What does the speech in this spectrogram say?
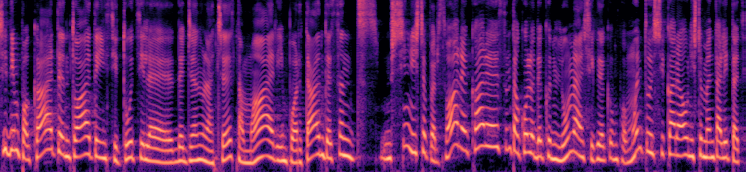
și din păcate în toate instituțiile de genul acesta, mari, importante, sunt și niște persoane care sunt acolo de când lumea și de când pământul și care au niște mentalități.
